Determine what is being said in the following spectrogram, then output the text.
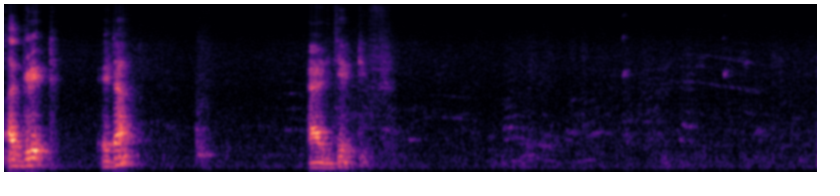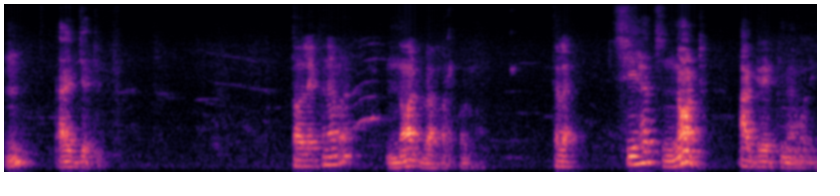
আ গ্রেট এটা অ্যাডজেক্টিভ। হুম? অ্যাডজেক্টিভ। তাহলে এখানে আমরা নট ব্যবহার করব। তাহলে she has not a great memory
